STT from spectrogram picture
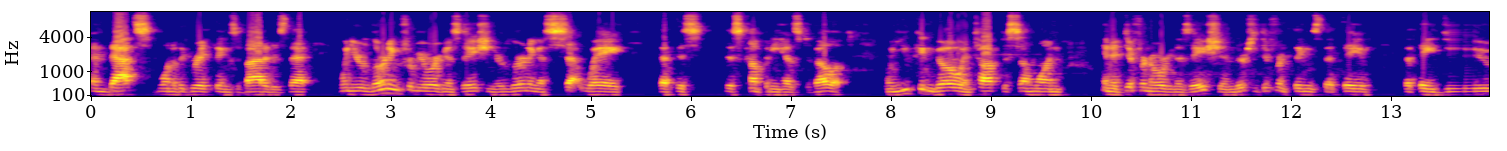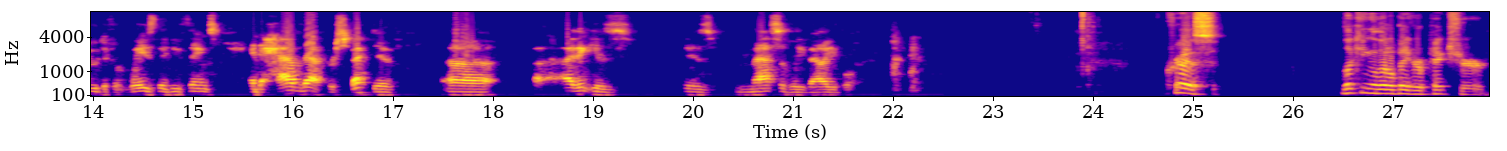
and that's one of the great things about it is that when you're learning from your organization, you're learning a set way that this this company has developed. When you can go and talk to someone in a different organization, there's different things that they that they do, different ways they do things, and to have that perspective, uh, I think is is massively valuable. Chris, looking a little bigger picture,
